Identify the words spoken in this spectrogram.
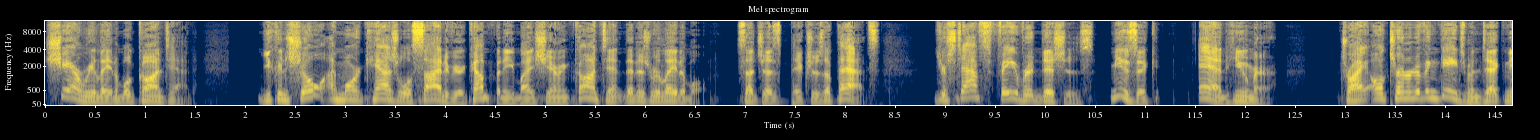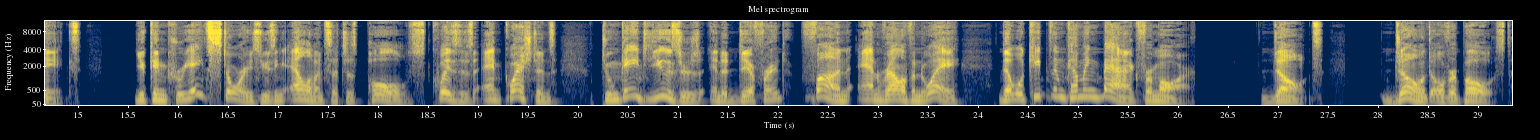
Share relatable content. You can show a more casual side of your company by sharing content that is relatable, such as pictures of pets, your staff's favorite dishes, music, and humor. Try alternative engagement techniques. You can create stories using elements such as polls, quizzes, and questions to engage users in a different, fun, and relevant way that will keep them coming back for more. Don't. Don't overpost.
